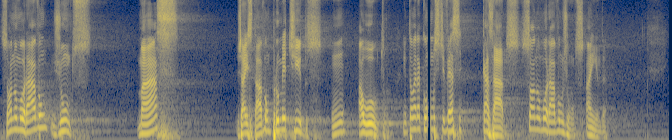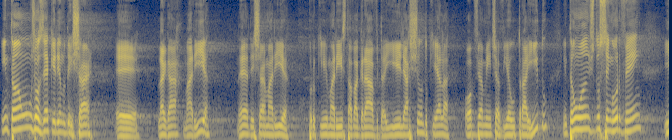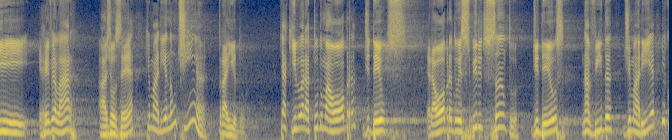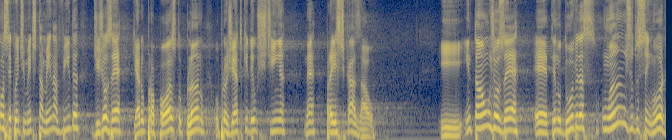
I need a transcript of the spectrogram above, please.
Só não moravam juntos. Mas já estavam prometidos um ao outro. Então era como se estivessem casados, só não moravam juntos ainda. Então José querendo deixar, é, largar Maria, né, deixar Maria, porque Maria estava grávida e ele achando que ela obviamente havia o traído, então o anjo do Senhor vem e revelar a José que Maria não tinha traído, que aquilo era tudo uma obra de Deus, era obra do Espírito Santo de Deus na vida de Maria e, consequentemente, também na vida de José, que era o propósito, o plano, o projeto que Deus tinha né, para este casal. E então José, é, tendo dúvidas, um anjo do Senhor,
